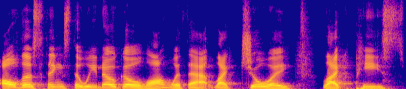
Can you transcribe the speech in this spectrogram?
all those things that we know go along with that, like joy, like peace?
